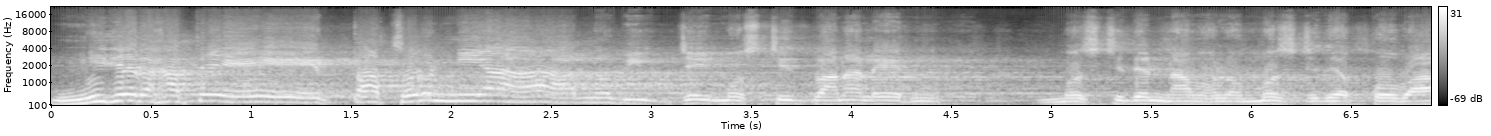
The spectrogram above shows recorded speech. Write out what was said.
নিজের হাতে পাথর নিয়া নবী যে মসজিদ বানালেন, মসজিদের নাম হলো মসজিদে কোবা।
